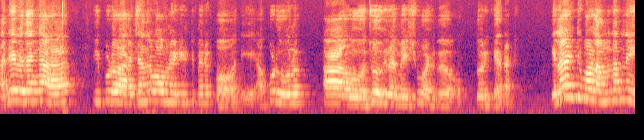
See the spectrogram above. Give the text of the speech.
అదే విధంగా ఇప్పుడు ఆ చంద్రబాబు నాయుడు ఇంటి మీదకి పోవాలి. అప్పుడు ఆ జోగి రమేష్ వాళ్ళు దొరికారట. ఇలాంటి వాళ్ళందరినీ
